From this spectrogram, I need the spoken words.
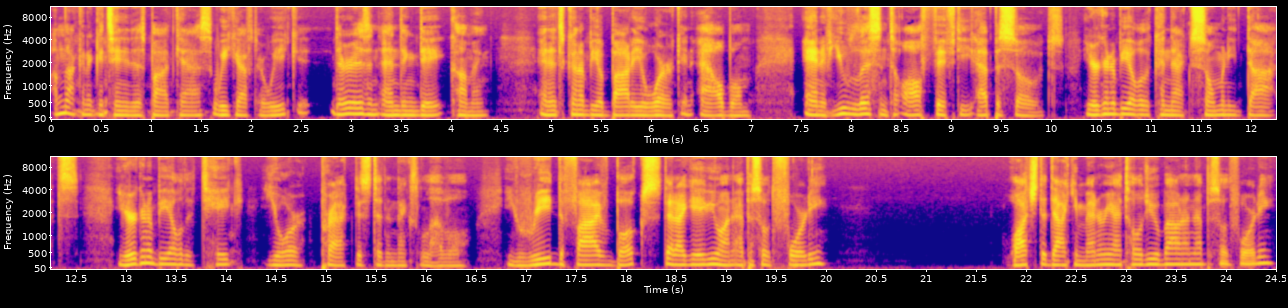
I'm not going to continue this podcast week after week. there is an ending date coming, and it's going to be a body of work, an album. And if you listen to all 50 episodes, you're going to be able to connect so many dots. You're going to be able to take your practice to the next level. You read the five books that I gave you on episode 40. Watch the documentary I told you about on episode 40.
